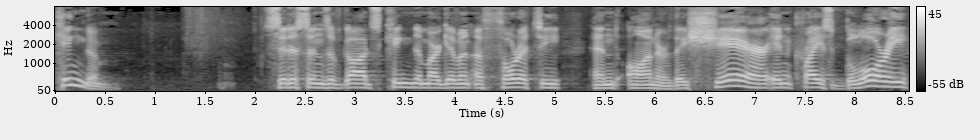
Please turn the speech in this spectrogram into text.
kingdom. Citizens of God's kingdom are given authority and honor. They share in Christ's glory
